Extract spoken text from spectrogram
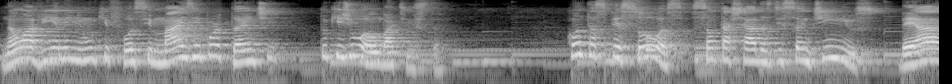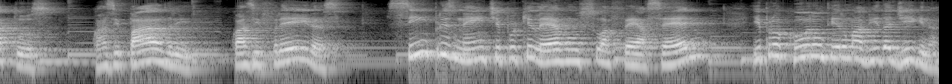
não havia nenhum que fosse mais importante do que João Batista. Quantas pessoas são taxadas de santinhos, beatos, quase padre, quase freiras, simplesmente porque levam sua fé a sério e procuram ter uma vida digna,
